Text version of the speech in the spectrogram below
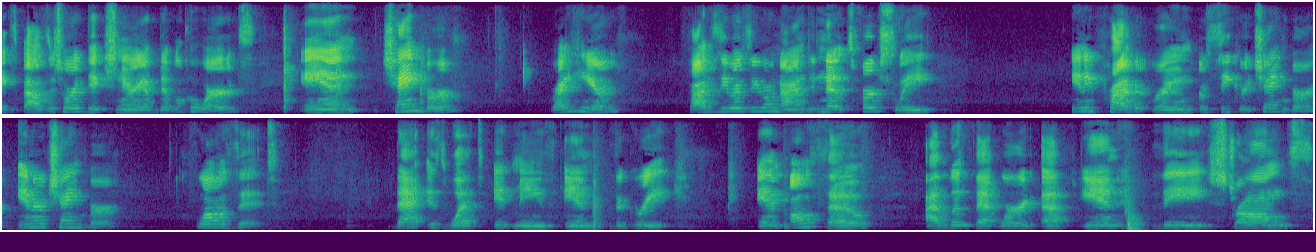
expository dictionary of biblical words and chamber right here 5009 denotes firstly any private room or secret chamber, inner chamber, closet. That is what it means in the Greek. And also, I looked that word up in the Strong's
